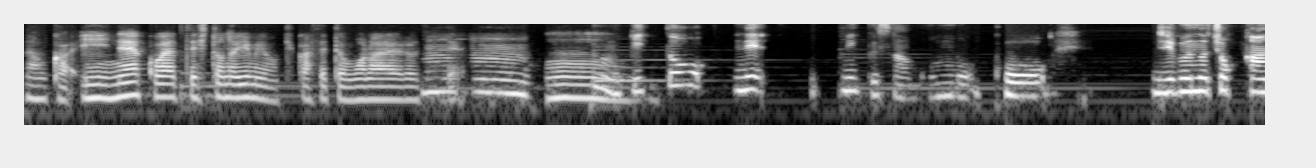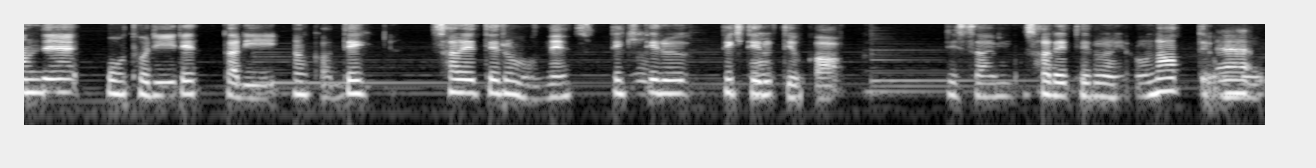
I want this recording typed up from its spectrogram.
なんかいいね。こうやって人の夢を聞かせてもらえるって。うん、うん、きっとねミクさんももうこう自分の直感でこう取り入れたりなんかでされてるもんね。できてるできてるっていうか、実際もされてるんやろうなって思う。ね。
